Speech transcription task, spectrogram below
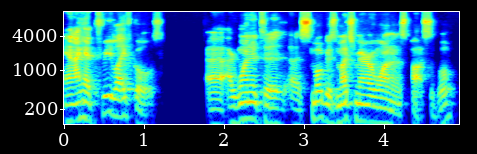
and I had three life goals. Uh, I wanted to uh, smoke as much marijuana as possible.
